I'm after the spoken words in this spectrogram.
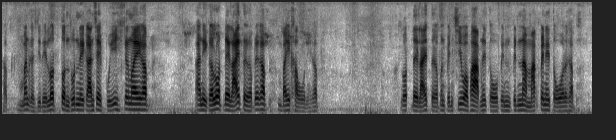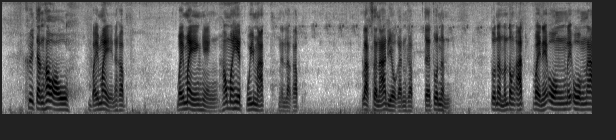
ครับมันก็จะได้ลดต้นทุนในการใช้ปุ๋ยจังหน่อยครับ อันนี้ก็ลดได้หลายเติบเลยครับ ใบเข่านี่ครับลดได้หลายเติบมันเป็นชีวภาพในโตเป็นเป็นน้ำมักไปในโตนะครับ คือจังเข้าเอาใบไม้นะครับ ใบไม้แห้งๆเขามาเฮ็ดปุ๋ยหมักนั่นแหละครับ ลักษณะเดียวกันครับ แต่ตัวนั้น ตัวนั้นมันต้องอัดไว้ในองค์ในองค์น้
